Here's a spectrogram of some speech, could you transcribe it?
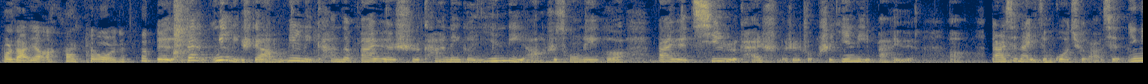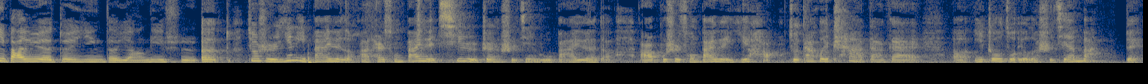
不咋样，反正我就对。但命理是这样，命理看的八月是看那个阴历啊，是从那个八月七日开始的，这种是阴历八月啊。当然，现在已经过去了。现阴历八月对应的阳历是，呃，就是阴历八月的话，它是从八月七日正式进入八月的，而不是从八月一号，就它会差大概呃一周左右的时间吧。对，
